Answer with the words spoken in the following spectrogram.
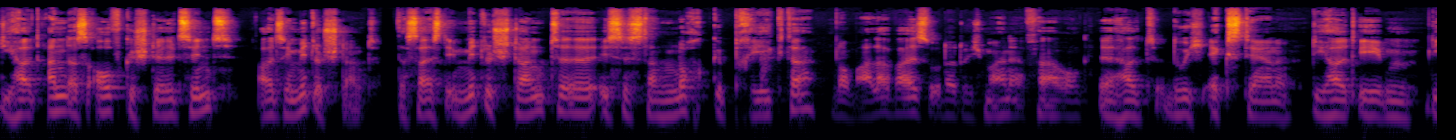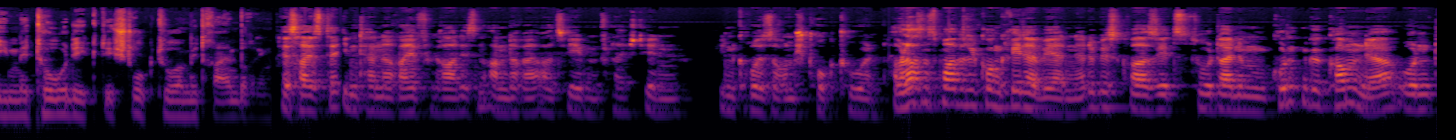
die halt anders aufgestellt sind als im Mittelstand. Das heißt, im Mittelstand äh, ist es dann noch geprägter, normalerweise oder durch meine Erfahrung, äh, halt durch Externe, die halt eben die Methodik, die Struktur mit reinbringen. Das heißt, der interne Reifegrad ist ein anderer als eben vielleicht in in größeren Strukturen. Aber lass uns mal ein bisschen konkreter werden. Ja? Du bist quasi jetzt zu deinem Kunden gekommen, ja, und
